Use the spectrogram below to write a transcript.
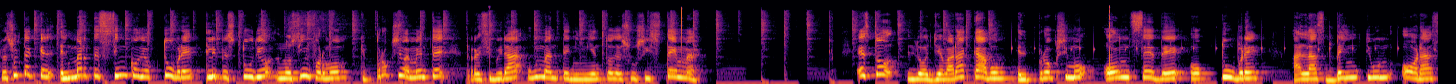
Resulta que el martes 5 de octubre, Clip Studio nos informó que próximamente recibirá un mantenimiento de su sistema. Esto lo llevará a cabo el próximo 11 de octubre a las 21 horas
